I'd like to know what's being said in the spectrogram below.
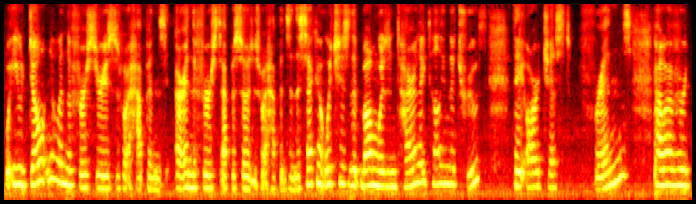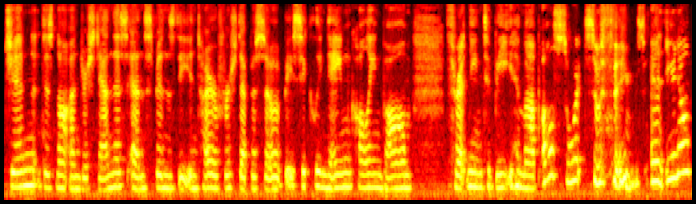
What you don't know in the first series is what happens, or in the first episode is what happens in the second, which is that Bomb was entirely telling the truth. They are just friends. However, Jin does not understand this and spends the entire first episode basically name calling Bomb, threatening to beat him up, all sorts of things. And you know,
